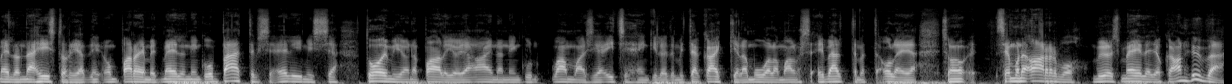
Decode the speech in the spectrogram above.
meillä on nämä historiat, niin on paremmin. Että meillä niin kuin on päättävissä elimissä toimijoina paljon ja aina niin kuin vammaisia itsehenkilöitä, mitä kaikkialla muualla maailmassa ei välttämättä ole. Ja se on semmoinen arvo myös meille, joka on hyvä.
